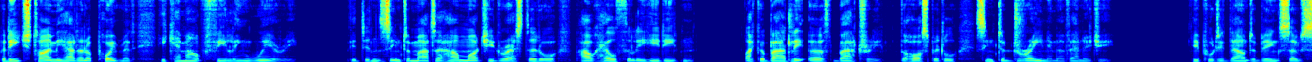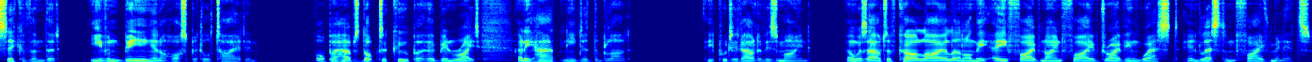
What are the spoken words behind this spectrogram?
but each time he had an appointment, he came out feeling weary. It didn't seem to matter how much he'd rested or how healthily he'd eaten. Like a badly earthed battery, the hospital seemed to drain him of energy. He put it down to being so sick of them that even being in a hospital tired him. Or perhaps Dr. Cooper had been right, and he had needed the blood. He put it out of his mind, and was out of Carlisle and on the A595 driving west in less than five minutes.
